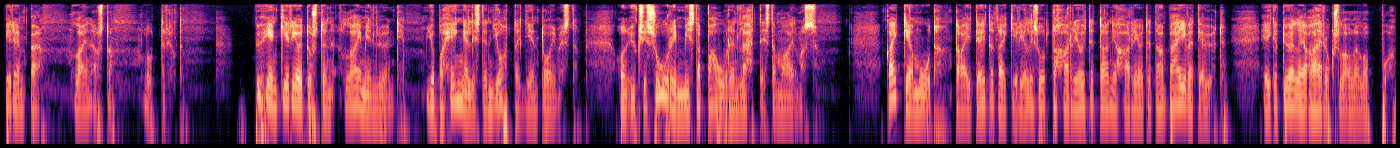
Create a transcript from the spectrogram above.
pidempää lainausta Lutterilta. Pyhien kirjoitusten laiminlyönti, jopa hengellisten johtajien toimesta, on yksi suurimmista pahuuden lähteistä maailmassa. Kaikkea muuta, taiteita tai kirjallisuutta harjoitetaan ja harjoitetaan päivät ja yöt, eikä työllä ja aherruksella ole loppua,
